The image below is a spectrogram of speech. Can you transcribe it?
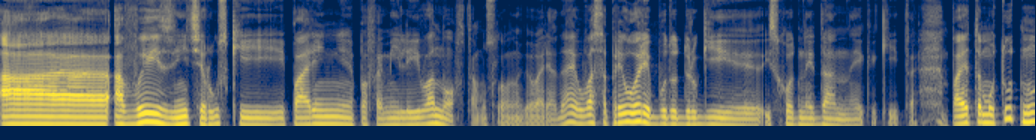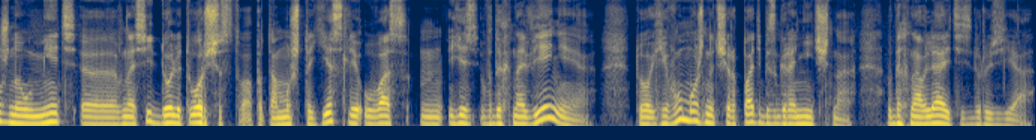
А, а вы, извините, русский парень по фамилии Иванов, там, условно говоря, да, и у вас априори будут другие исходные данные какие-то. Поэтому тут нужно уметь э, вносить долю творчества, потому что если у вас м, есть вдохновение, то его можно черпать безгранично. Вдохновляйтесь, друзья.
